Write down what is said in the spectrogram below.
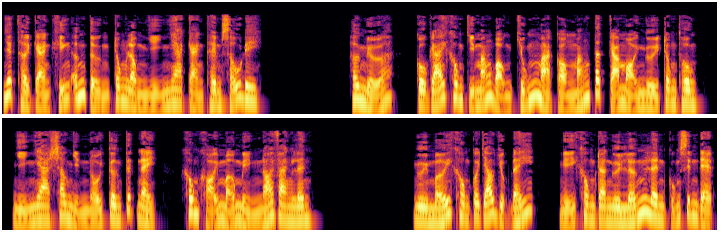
nhất thời càng khiến ấn tượng trong lòng nhị nha càng thêm xấu đi. Hơn nữa, cô gái không chỉ mắng bọn chúng mà còn mắng tất cả mọi người trong thôn, nhị nha sao nhịn nổi cơn tức này, không khỏi mở miệng nói vang lên. Người mới không có giáo dục đấy, nghĩ không ra người lớn lên cũng xinh đẹp,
